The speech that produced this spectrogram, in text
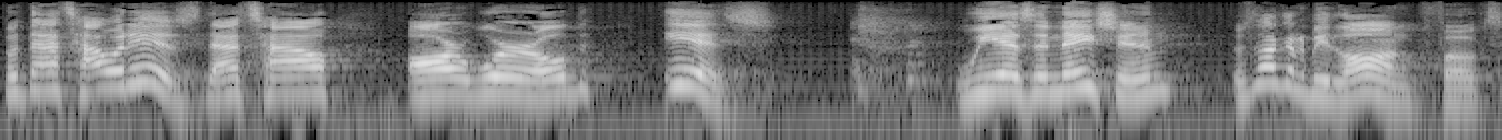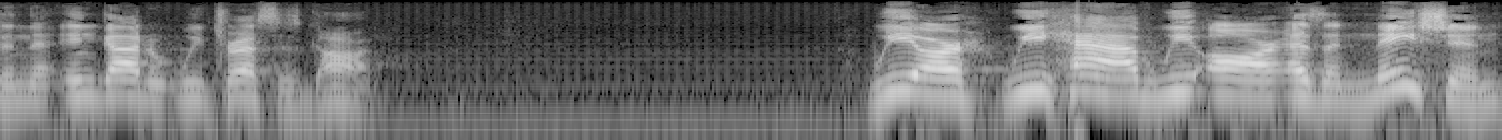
But that's how it is. That's how our world is we as a nation, it's not going to be long, folks, and in God we trust is gone. We are, we have, we are as a nation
